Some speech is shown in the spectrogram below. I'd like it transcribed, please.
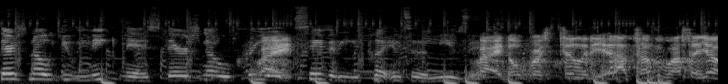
there's no uniqueness. There's no creativity put into the music. Right, no versatility. And I tell people, I say, yo,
